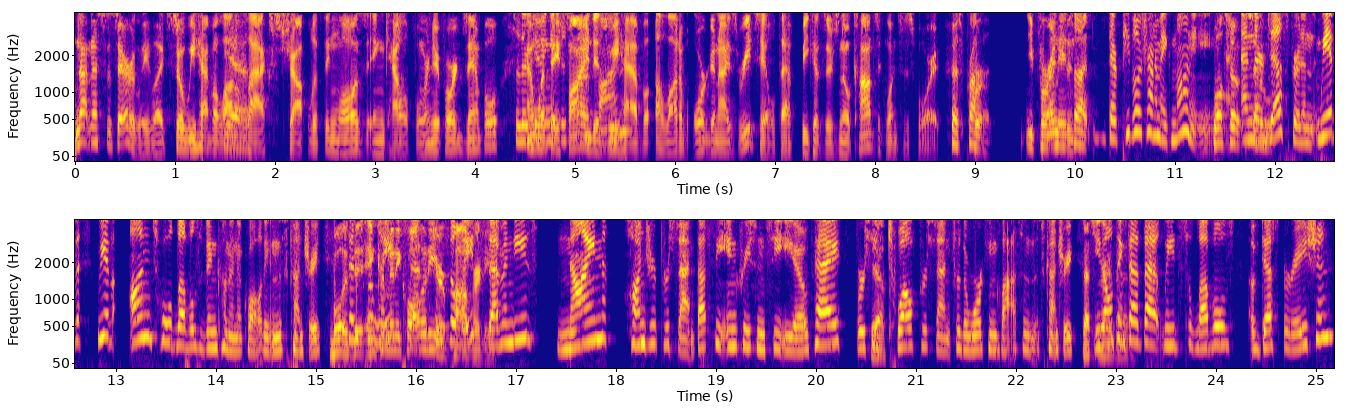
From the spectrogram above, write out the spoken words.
Not necessarily. Like, so we have a lot Yeah. of lax shoplifting laws in California, for example. So they're and doing what it they just find is we have a lot of organized retail theft because there's no consequences for it. Because profit. For, for I mean, it's instance, not- They're, people are trying to make money. Well, so- and so- they're desperate. And we have, we have untold levels of income inequality in this country. Well, is since it income inequality or since the late 70s, 900%. That's the increase in CEO pay versus Yeah. 12% for the working class in this country. That's you don't think bad. that that leads to levels of desperation?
